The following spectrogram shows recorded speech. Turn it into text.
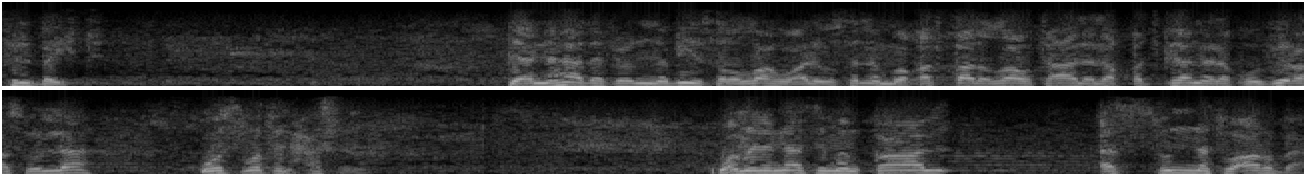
في البيت. لأن هذا فعل النبي صلى الله عليه وسلم وقد قال الله تعالى لقد كان لكم في رسول الله أسوة حسنة. ومن الناس من قال السنة أربع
